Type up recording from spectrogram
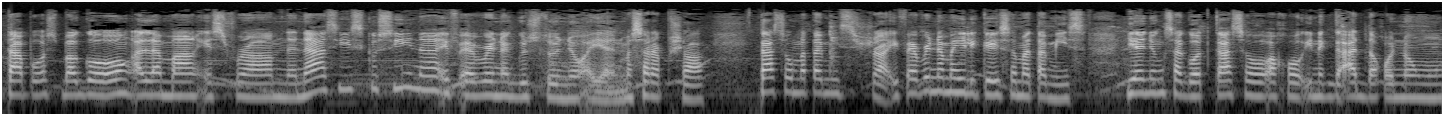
Tapos, bagoong alamang is from Nanasi's Kusina. If ever na gusto nyo, ayan, masarap siya. Kaso matamis siya. If ever na mahilig kayo sa matamis, yan yung sagot. Kaso ako, inag-add ako nung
